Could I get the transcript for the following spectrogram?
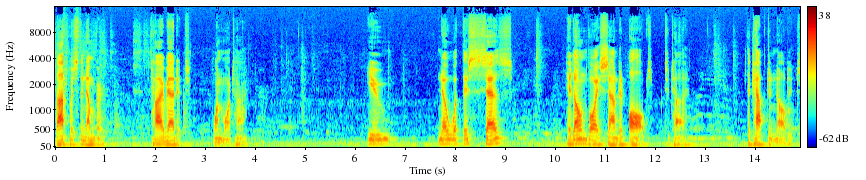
That was the number. Tai read it one more time. You know what this says? His own voice sounded odd to Tai. The captain nodded.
